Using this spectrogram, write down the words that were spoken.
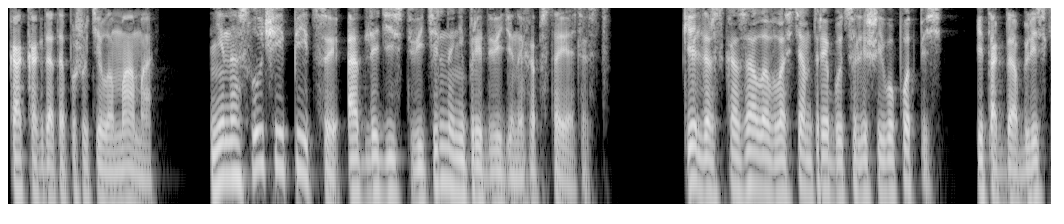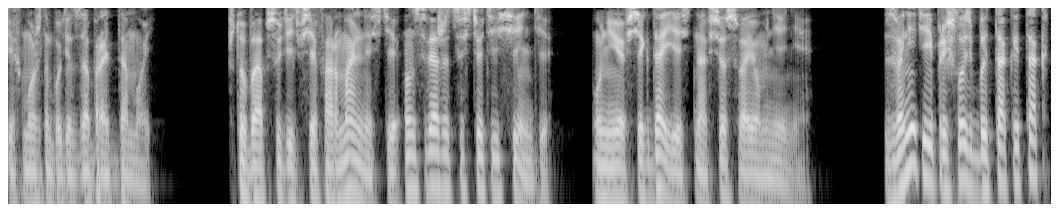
Как когда-то пошутила мама, не на случай пиццы, а для действительно непредвиденных обстоятельств. Келлер сказала, властям требуется лишь его подпись, и тогда близких можно будет забрать домой. Чтобы обсудить все формальности, он свяжется с тетей Синди. У нее всегда есть на все свое мнение. Звонить ей пришлось бы так и так,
